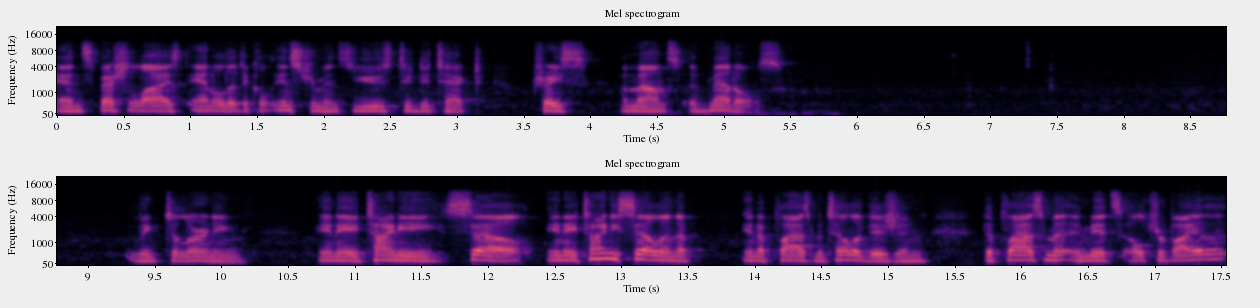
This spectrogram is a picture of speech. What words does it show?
and specialized analytical instruments used to detect trace amounts of metals. Link to learning. In a tiny cell, in a tiny cell in a in a plasma television, the plasma emits ultraviolet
